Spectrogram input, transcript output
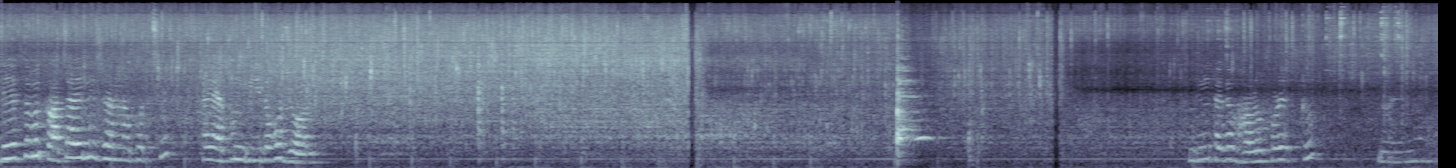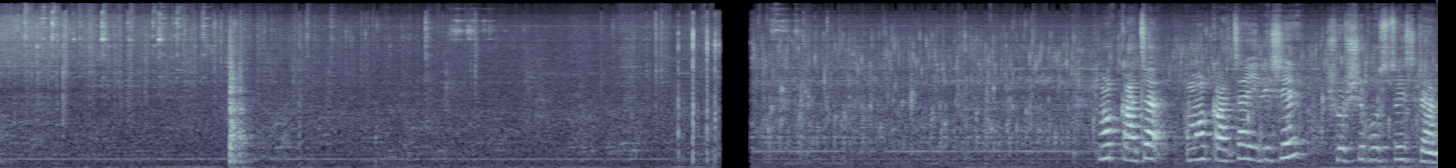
যেহেতু আমি কাঁচা ইলিশ রান্না করছি, তাই এখন দিয়ে দেবো জল। দিয়ে এটাকে ভালো করে একটু আমার কাঁচা আমার কাঁচা ইলিশের সর্ষে পোস্ত ইস ডান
